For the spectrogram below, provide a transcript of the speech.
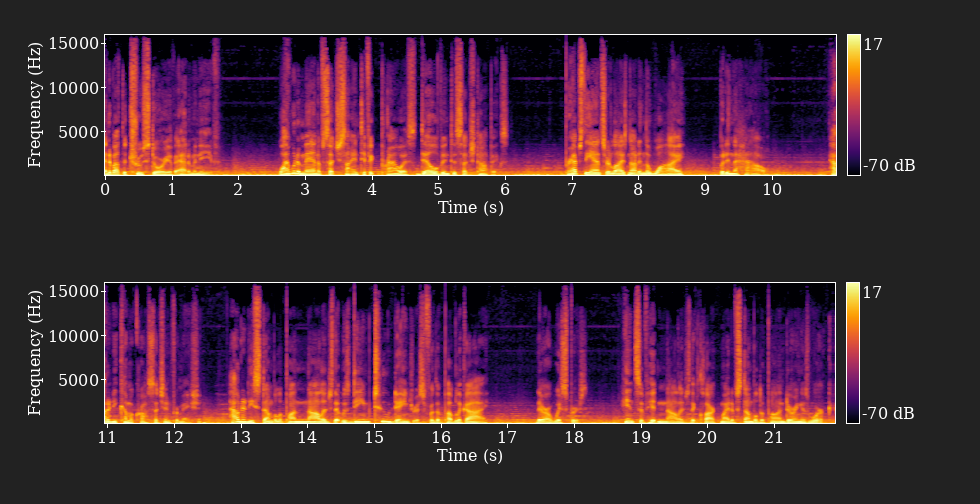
and about the true story of Adam and Eve. Why would a man of such scientific prowess delve into such topics? Perhaps the answer lies not in the why, but in the how. How did he come across such information? How did he stumble upon knowledge that was deemed too dangerous for the public eye? There are whispers, hints of hidden knowledge that Clark might have stumbled upon during his work.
